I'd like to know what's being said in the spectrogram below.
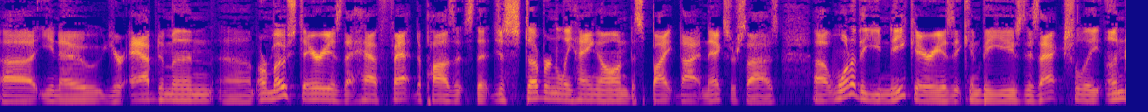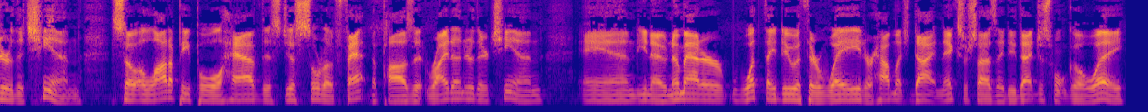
uh, you know, your abdomen, um, or most areas that have fat deposits that just stubbornly hang on despite diet and exercise. Uh, one of the unique areas it can be used is actually under the chin. So a lot of people will have this just sort of fat deposit right under their chin. And, you know, no matter what they do with their weight or how much diet and exercise they do, that just won't go away.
